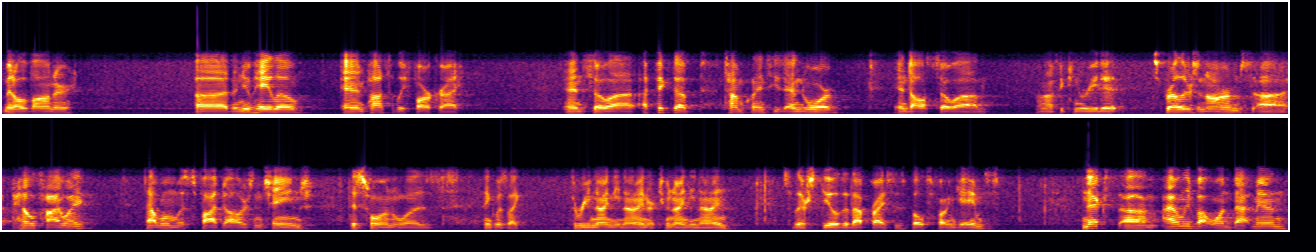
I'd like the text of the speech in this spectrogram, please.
Medal of Honor, uh, the new Halo, and possibly Far Cry. And so uh, I picked up Tom Clancy's EndWar, and also, um, I don't know if you can read it, Brothers in Arms, uh, Hell's Highway. That one was five dollars and change. This one was, I think, it was like three ninety nine or two ninety nine. So they're steals at that prices. Both fun games. Next, um, I only bought one Batman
